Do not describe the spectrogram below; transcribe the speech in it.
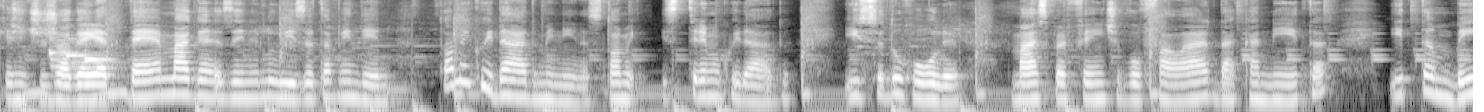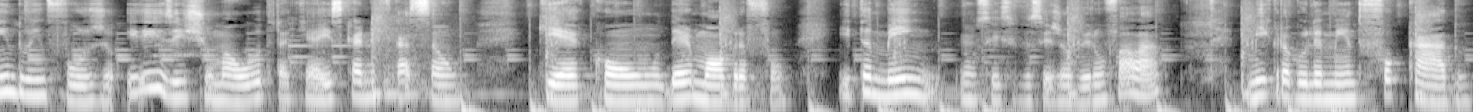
que a gente joga aí até Magazine Luiza tá vendendo. Tomem cuidado, meninas, tomem extremo cuidado. Isso é do roller. Mais para frente eu vou falar da caneta e também do infusio. E existe uma outra que é a escarnificação, que é com dermógrafo. E também, não sei se vocês já ouviram falar, microagulhamento focado.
